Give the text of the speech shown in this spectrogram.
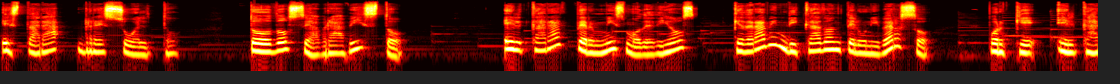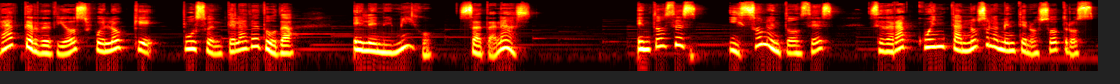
estará resuelto, todo se habrá visto. El carácter mismo de Dios quedará vindicado ante el universo, porque el carácter de Dios fue lo que puso en tela de duda el enemigo, Satanás. Entonces, y solo entonces, se dará cuenta no solamente nosotros,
